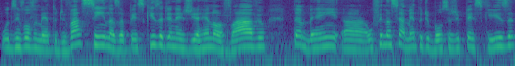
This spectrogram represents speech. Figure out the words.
o desenvolvimento de vacinas, a pesquisa de energia renovável, também ah, o financiamento de bolsas de pesquisa.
